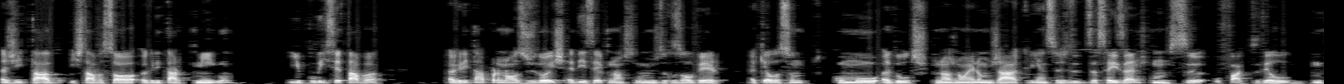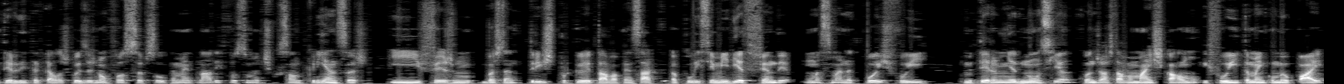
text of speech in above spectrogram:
agitado e estava só a gritar comigo e o polícia estava a gritar para nós os dois, a dizer que nós tínhamos de resolver aquele assunto como adultos, que nós não éramos já crianças de 16 anos, como se o facto dele me ter dito aquelas coisas não fosse absolutamente nada e fosse uma discussão de crianças. E fez-me bastante triste porque estava a pensar que a polícia me iria defender. Uma semana depois fui meter a minha denúncia, quando já estava mais calmo, e fui também com o meu pai,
